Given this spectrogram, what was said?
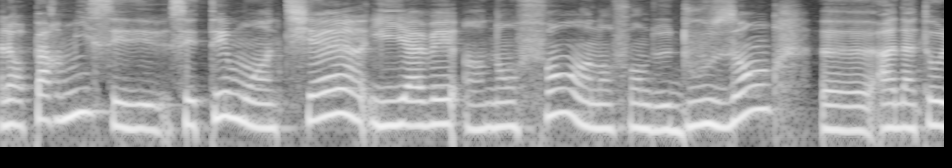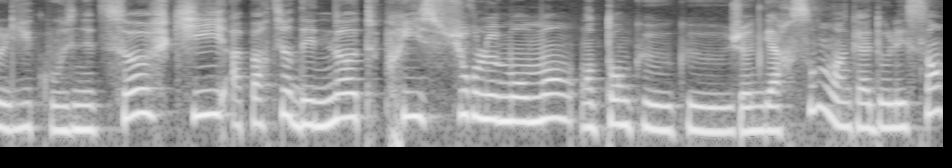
Alors parmi ces, témoins tiers, il y avait un enfant, un enfant de 12 ans, euh, Anatoly Kuznetsov, qui, à partir des notes prises sur le moment en tant que, jeune garçon, un qu'adolescent,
